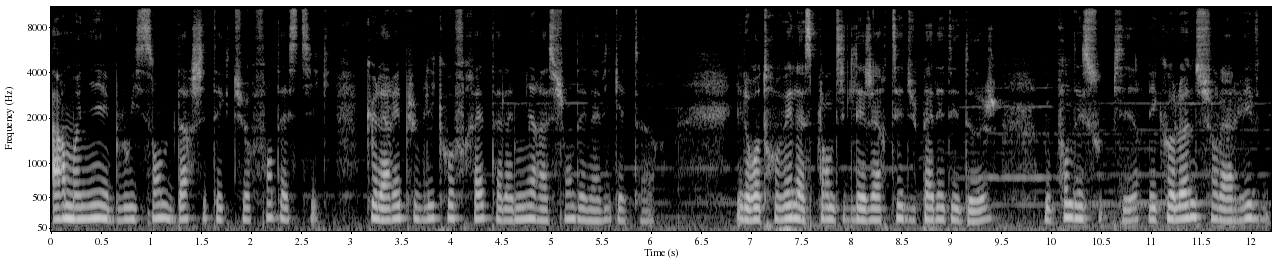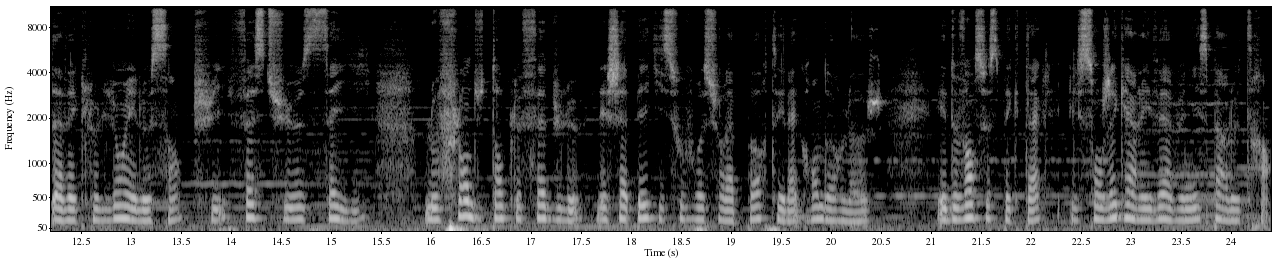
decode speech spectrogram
harmonie éblouissante d'architecture fantastique que la République offrait à l'admiration des navigateurs. Il retrouvait la splendide légèreté du palais des Doges, le pont des soupirs, les colonnes sur la rive avec le lion et le saint, puis, fastueuse saillie, le flanc du temple fabuleux, l'échappée qui s'ouvre sur la porte et la grande horloge. Et devant ce spectacle, il songeait qu'arriver à Venise par le train,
